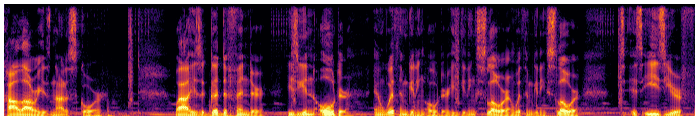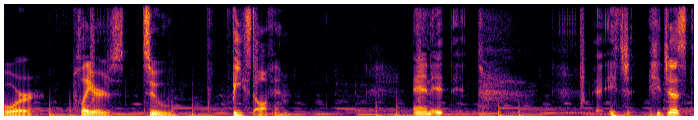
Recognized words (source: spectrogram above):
Kyle Lowry is not a scorer. While he's a good defender, he's getting older. And with him getting older, he's getting slower. And with him getting slower, it's easier for players to feast off him. And it, it he, he just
